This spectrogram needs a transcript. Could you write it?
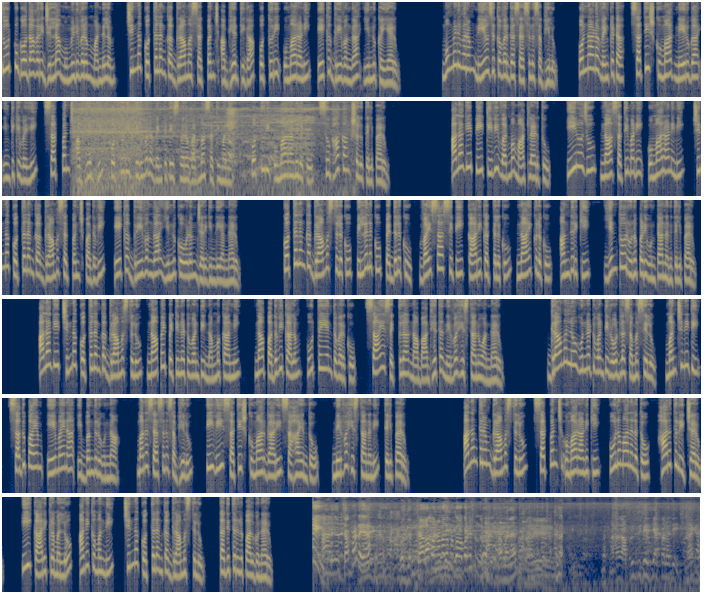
తూర్పుగోదావరి జిల్లా ముమ్మిడివరం మండలం చిన్న కొత్తలంక గ్రామ సర్పంచ్ అభ్యర్థిగా పొత్తురి ఉమారాణి ఏకగ్రీవంగా ఎన్నుకయ్యారు. ముమ్మిడివరం నియోజకవర్గ శాసనసభ్యులు పొన్నాడ వెంకట సతీష్ కుమార్ నేరుగా ఇంటికి వెళ్ళి సర్పంచ్ అభ్యర్థి పొత్తురి తిరుమల వెంకటేశ్వర వర్మ సతీమణి పొత్తురి ఉమారాణిలకు శుభాకాంక్షలు తెలిపారు. అలాగే పి.టివి వర్మ మాట్లాడుతూ ఈరోజు నా సతీమణి ఉమారాణిని చిన్న కొత్తలంక గ్రామ సర్పంచ్ పదవి ఏకగ్రీవంగా ఎన్నుకోవడం జరిగింది అన్నారు. కొత్తలంక గ్రామస్తులకు పిల్లలకు పెద్దలకు వైఎస్సార్సీపీ కార్యకర్తలకు నాయకులకు అందరికీ ఎంతో రుణపడి ఉంటానని తెలిపారు. అలాగే చిన్న కొత్తలంక గ్రామస్తులు నాపై పెట్టినటువంటి నమ్మకాన్ని నా పదవీకాలం పూర్తయ్యేంతవరకు సాయశక్తుల నా బాధ్యత నిర్వహిస్తాను అన్నారు. గ్రామంలో ఉన్నటువంటి రోడ్ల సమస్యలు మంచినీటి సదుపాయం ఏమైనా ఇబ్బందులు ఉన్నా మన శాసనసభ్యులు పివి సతీష్ కుమార్ గారి సహాయంతో నిర్వహిస్తానని తెలిపారు. అనంతరం గ్రామస్థులు సర్పంచ్ ఉమారాణికి పూలమాలలతో హారతులు ఇచ్చారు. ఈ కార్యక్రమంలో అనేక మంది చిన్న కొత్తలంక గ్రామస్థులు తదితరులు పాల్గొన్నారు. చెప్పండి అయ్యా.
